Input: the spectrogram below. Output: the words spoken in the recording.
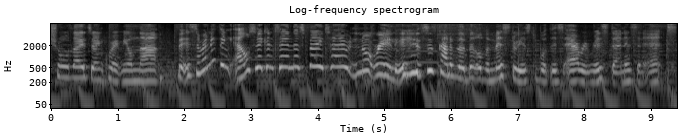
sure though, don't quote me on that. But is there anything else we can see in this photo? Not really. It's just kind of a bit of a mystery as to what this area is then, isn't it?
